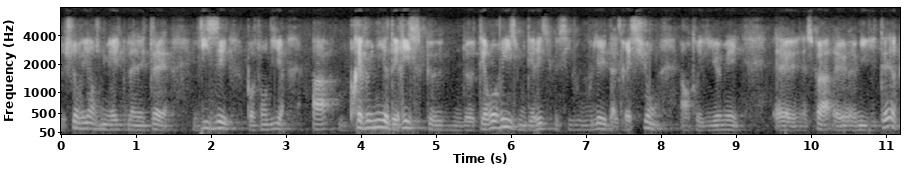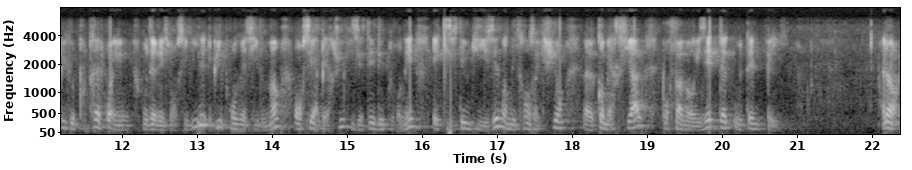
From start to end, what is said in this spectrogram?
de surveillance numérique planétaire visés, pourrait-on dire, à prévenir des risques de terrorisme, des risques, si vous voulez, d'agression, entre guillemets, n'est-ce pas, euh, militaire, puis que pour, très, pour des raisons civiles, et puis progressivement, on s'est aperçu qu'ils étaient détournés et qu'ils étaient utilisés dans des transactions euh, commerciales pour favoriser tel ou tel pays. Alors,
